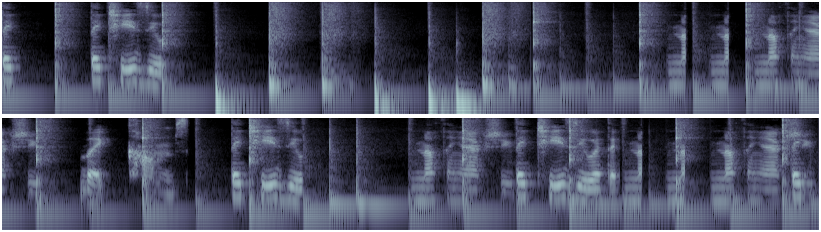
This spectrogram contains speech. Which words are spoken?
they they tease you. No, no, nothing actually like comes. They tease you. Nothing actually. They tease you with it. No, no, nothing actually.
